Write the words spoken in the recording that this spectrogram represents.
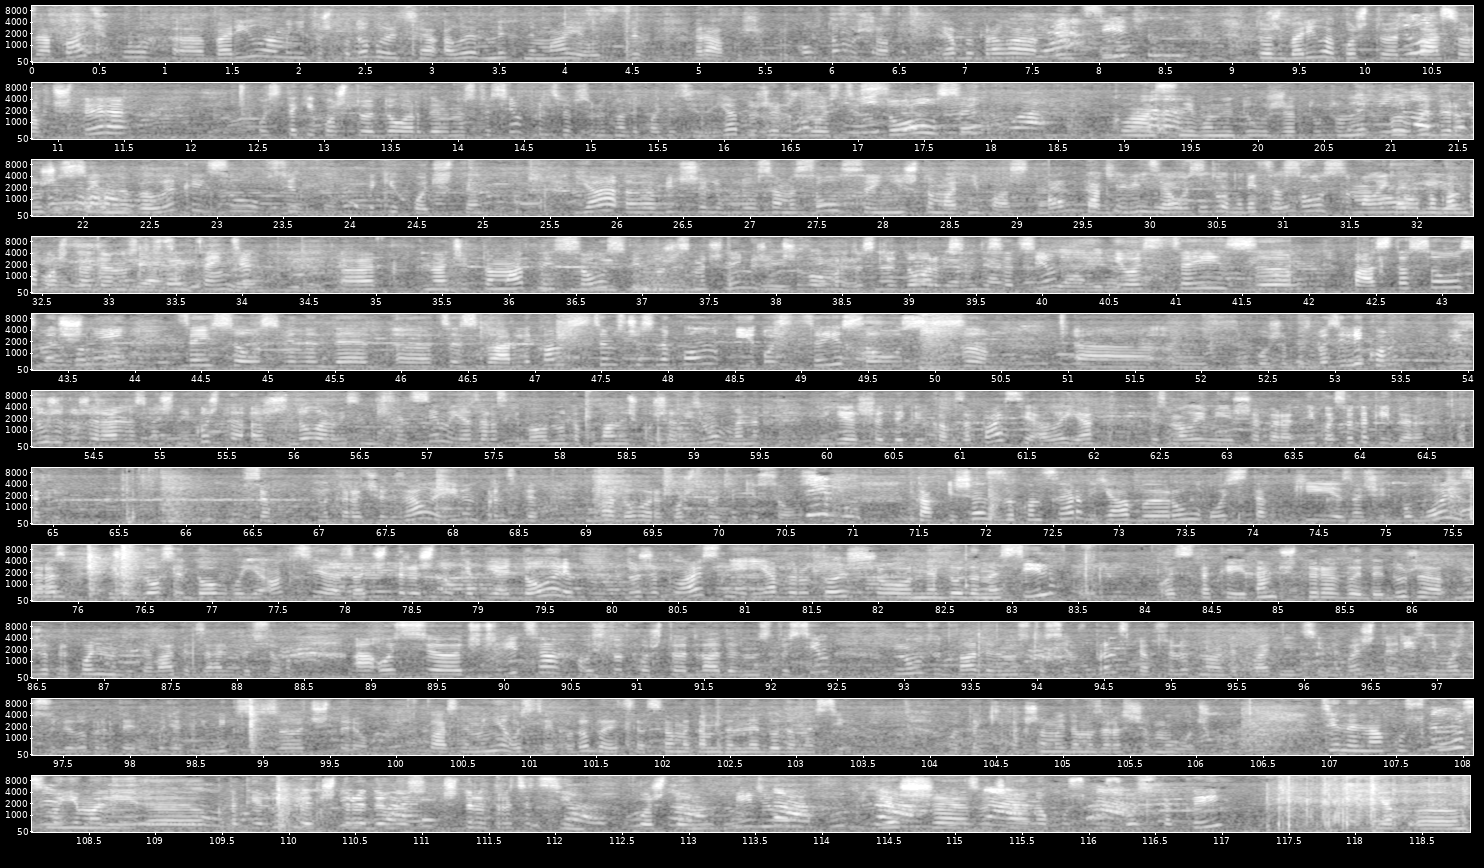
за пачку. Е, Баріла мені теж подобаються, але в них немає ось цих ракушок. Прикол в тому, що я би брала і ці, тож баріла коштує 2,44. Ось такі коштують долар 97, в принципі, абсолютно адекватні ціни. Я дуже люблю ось ці соуси. Класні вони дуже. Тут у них вибір дуже сильно великий соусів, які хочете. Я е, більше люблю саме соуси, ніж томатні пасти. Так, дивіться, ось тут піца соус маленька упаковка коштує 97 центів. Е, значить, томатний соус, він дуже смачний, між іншим волмартовський долар 87. І ось цей з паста соус смачний. Цей соус він іде е, це з гарліком, з цим з чесником. І ось цей соус з, е, е, боже, з базиліком. Він дуже дуже реально смачний. Коштує аж долар 87. І Я зараз хіба одну таку баночку ще візьму. В мене є ще декілька в запасі, але я ось малий мій ще бере. Нікось, отакий бере. Отакий. Все, ми коротше взяли, і він, в принципі, 2 долари коштує такі соуси. Так, і ще з консерв я беру ось такі, значить, бобові. Зараз вже досить довго є акція за 4 штуки 5 доларів. Дуже класні. І я беру той, що не додана сіль. Ось такий, там чотири види. Дуже дуже прикольно додавати взагалі до всього. А ось е, чечевіця, ось тут коштує 2,97, ну тут 2,97. В принципі, абсолютно адекватні ціни. Бачите, різні можна собі вибрати будь-який мікс з чотирьох. Класний. Мені ось цей подобається, саме там, де не додана сіль. От такі. Так що ми йдемо зараз ще в молочку. Ціни на кускус мої малі е, таке люблять 4,37 коштує медіум. Є ще, звичайно, кускус ось такий, як е,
